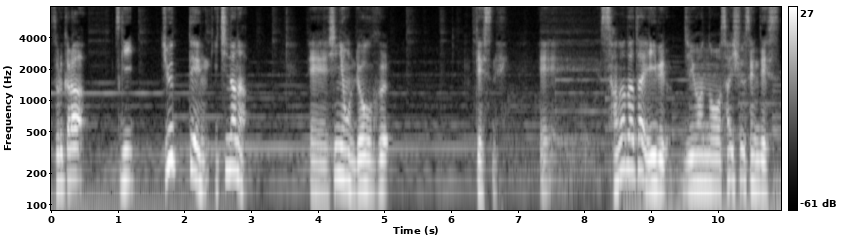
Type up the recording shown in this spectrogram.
それから次10.17、えー、新日本両国ですね。えー、真田対イービル G1 の最終戦です。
